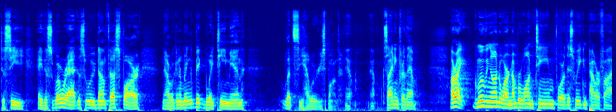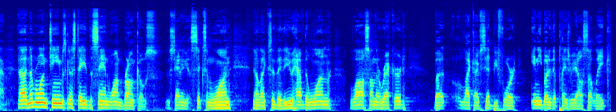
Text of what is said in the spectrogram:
to see, hey, this is where we're at. This is what we've done thus far. Now we're going to bring a big boy team in. Let's see how we respond. Yeah, yeah, exciting for them. All right, moving on to our number one team for this week in Power Five. Uh, number one team is going to stay the San Juan Broncos, standing at six and one. Now, like I said, they do have the one loss on their record, but like I've said before, anybody that plays Real Salt Lake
